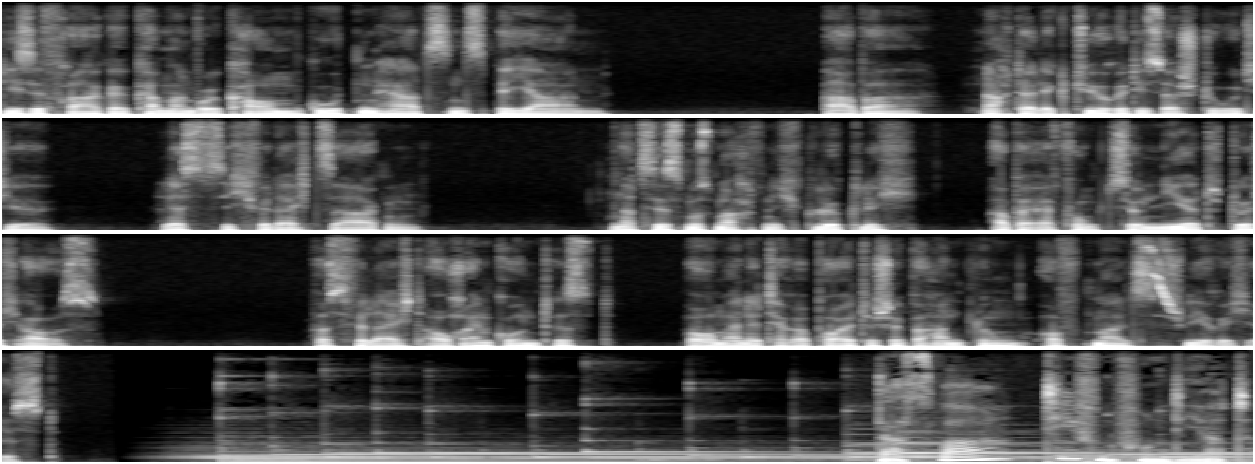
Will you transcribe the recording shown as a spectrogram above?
Diese Frage kann man wohl kaum guten Herzens bejahen. Aber nach der Lektüre dieser Studie lässt sich vielleicht sagen, Narzissmus macht nicht glücklich, aber er funktioniert durchaus. Was vielleicht auch ein Grund ist, warum eine therapeutische Behandlung oftmals schwierig ist. Das war Tiefenfundiert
